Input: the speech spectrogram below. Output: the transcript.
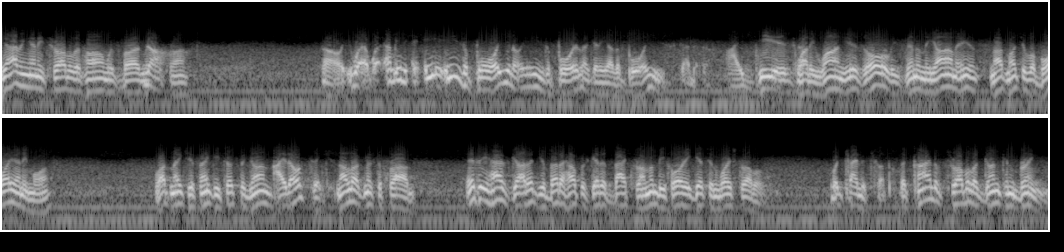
You having any trouble at home with Bud, Mr. No. Froud? No, well, I mean, he, he's a boy. You know, he's a boy like any other boy. He's got ideas. 21 years old. He's been in the army. It's not much of a boy anymore. What makes you think he took the gun? I don't think it. Now, look, Mr. Froud. If he has got it, you better help us get it back from him before he gets in worse trouble. What kind of trouble? The kind of trouble a gun can bring.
